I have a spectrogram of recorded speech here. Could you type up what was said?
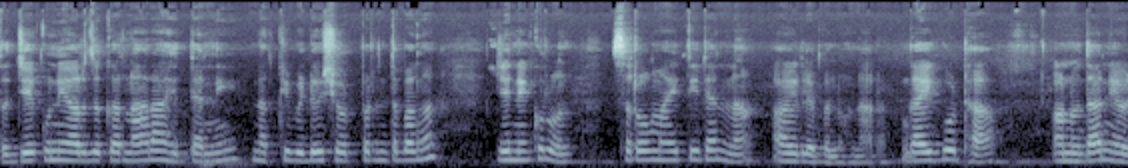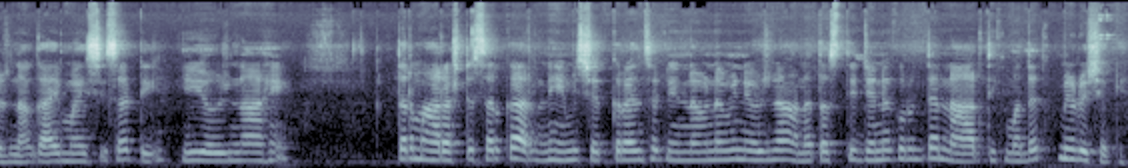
तर जे कोणी अर्ज करणार आहेत त्यांनी नक्की व्हिडिओ शेवटपर्यंत बघा. जेणेकरून सर्व माहिती त्यांना अवेलेबल होणार. गाई गोठा अनुदान योजना गाय म्हैशीसाठी ही योजना आहे. तर महाराष्ट्र सरकार नेहमी शेतकऱ्यांसाठी नवीन नवीन योजना आणत असते जेणेकरून त्यांना आर्थिक मदत मिळू शकेल.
